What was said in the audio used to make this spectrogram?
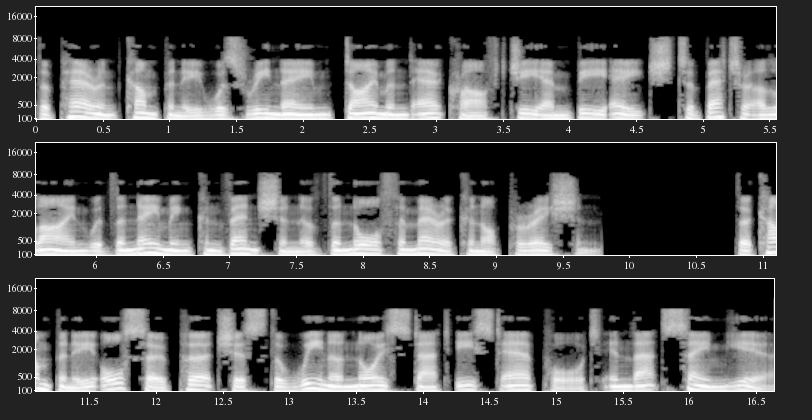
the parent company was renamed Diamond Aircraft GmbH to better align with the naming convention of the North American operation. The company also purchased the Wiener Neustadt East Airport in that same year.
